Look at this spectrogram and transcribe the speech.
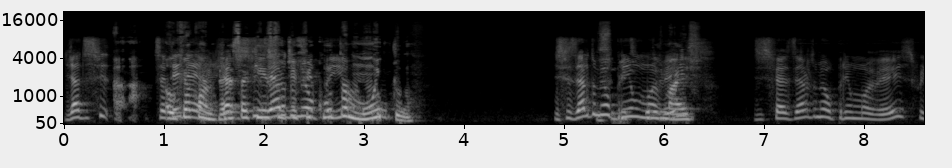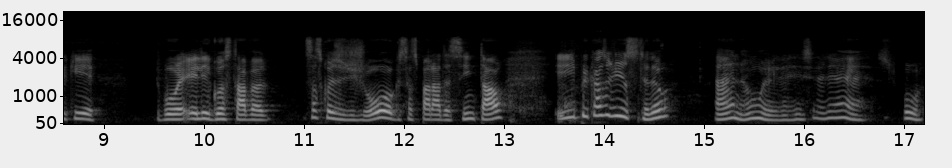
Já desfiz... O que ideia, acontece é que isso dificulta muito. Desfizeram do isso meu primo uma mais. vez. Desfizeram do meu primo uma vez, porque, tipo, ele gostava dessas coisas de jogo, essas paradas assim e tal. E por causa disso, entendeu? Ah, não, ele, ele é, tipo,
